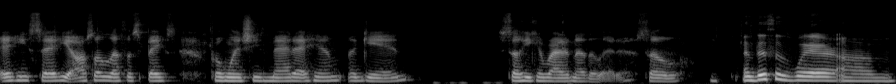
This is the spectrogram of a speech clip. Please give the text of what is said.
and he said he also left a space for when she's mad at him again, so he can write another letter. So, and this is where um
